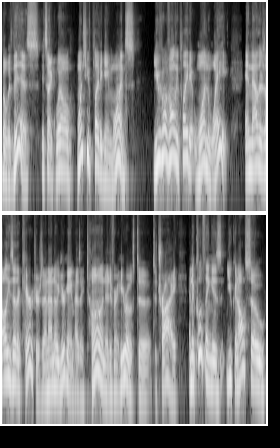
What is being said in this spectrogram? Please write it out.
but with this, it's like, well, once you've played a game once, you have only played it one way, and now there's all these other characters. And I know your game has a ton of different heroes to to try. And the cool thing is, you can also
